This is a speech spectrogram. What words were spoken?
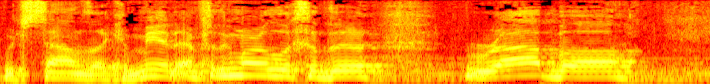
Which sounds like a meat. And for the Gemara look at the Rabbah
